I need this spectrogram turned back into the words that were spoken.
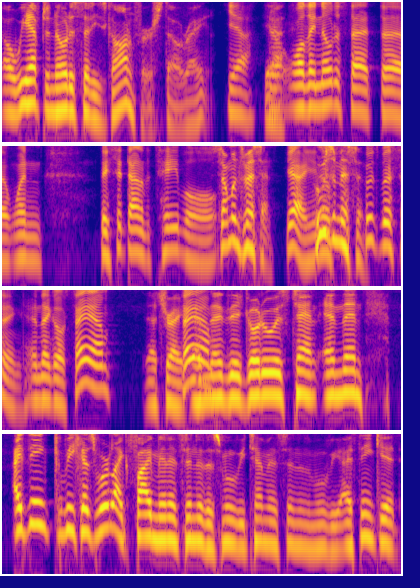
Oh, we have to notice that he's gone first, though, right? Yeah. Yeah. Well, they notice that uh, when they sit down at the table. Someone's missing. yeah. Who's goes, missing? Who's missing? And they go, Sam. That's right. Sam. And then they go to his tent. And then I think because we're like five minutes into this movie, 10 minutes into the movie, I think it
